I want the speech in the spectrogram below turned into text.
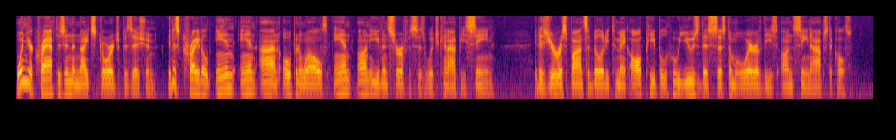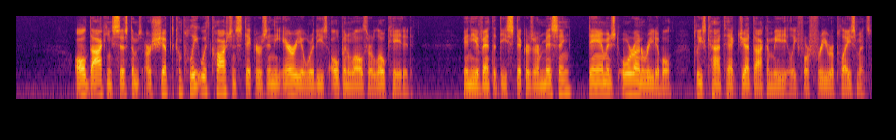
When your craft is in the night storage position, it is cradled in and on open wells and uneven surfaces which cannot be seen. It is your responsibility to make all people who use this system aware of these unseen obstacles. All docking systems are shipped complete with caution stickers in the area where these open wells are located. In the event that these stickers are missing, damaged, or unreadable, please contact JetDock immediately for free replacements.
